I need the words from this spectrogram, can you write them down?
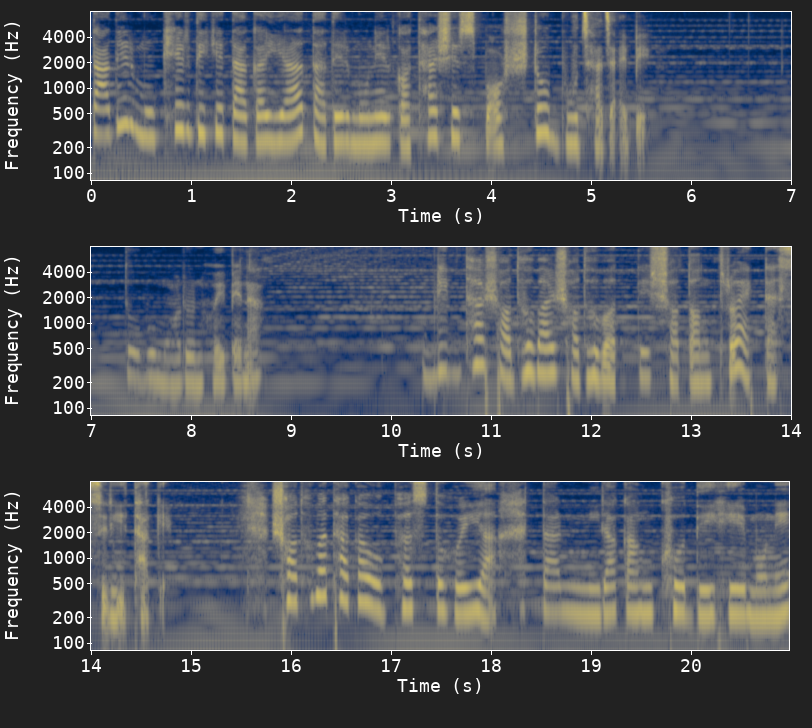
তাদের মুখের দিকে তাকাইয়া তাদের মনের কথা সে স্পষ্ট বুঝা যাইবে। তবু মরণ হইবে না। বৃদ্ধা সধবার সধবত্বের স্বতন্ত্র একটা স্ত্রী থাকে। সধবা থাকা অভ্যস্ত হইয়া তার নিরাকাঙ্ক্ষ দেহে মনে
